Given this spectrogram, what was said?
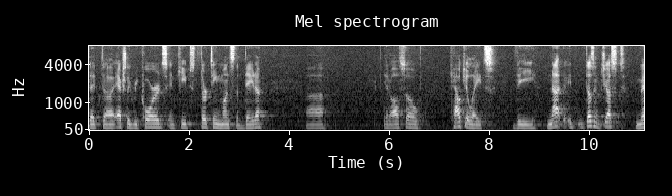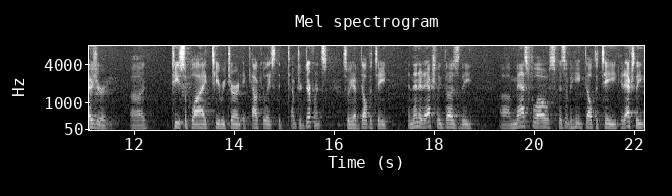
that uh, actually records and keeps 13 months of data. Uh, It also calculates the, not, it doesn't just measure uh, T supply, T return, it calculates the temperature difference, so you have delta T, and then it actually does the uh, mass flow, specific heat, delta T. It actually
